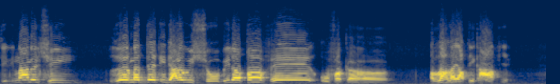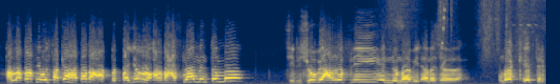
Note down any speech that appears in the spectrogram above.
سيدي ما عمل شي. غير مديت إيدي على وشه بلطافة وفكاهة. الله لا يعطيك عافية. هاللطافة والفكاهة تبعك بتطير له أربع أسنان من تمه؟ سيدي شو بيعرفني إنه ما مزاح ومركب ترك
